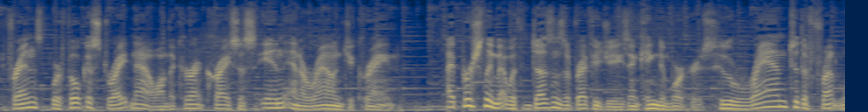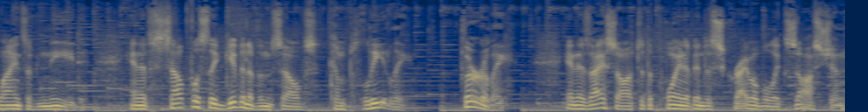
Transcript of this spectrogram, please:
Friends, we're focused right now on the current crisis in and around Ukraine. I personally met with dozens of refugees and kingdom workers who ran to the front lines of need and have selflessly given of themselves completely, thoroughly, and as I saw, to the point of indescribable exhaustion.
